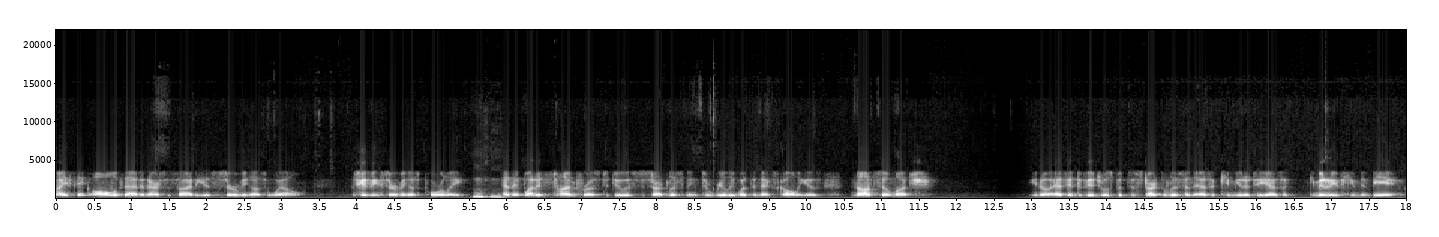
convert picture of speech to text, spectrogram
I think all of that in our society is serving us well. Excuse me, serving us poorly. Mm-hmm. And that what it's time for us to do is to start listening to really what the next calling is. Not so much you know, as individuals, but to start to listen as a community, as a community of human beings,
